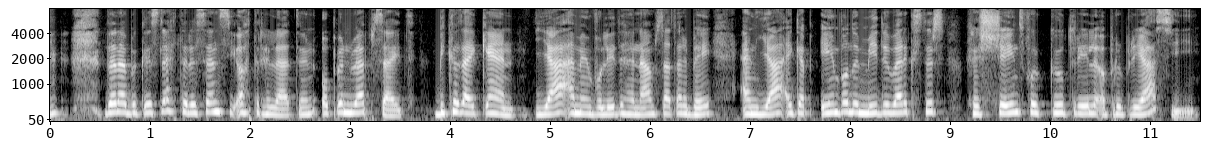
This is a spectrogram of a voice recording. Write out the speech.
dan heb ik een slechte recensie achtergelaten op een website. Because I can. Ja, en mijn volledige naam staat erbij. En ja, ik heb een van de medewerksters geshamed voor culturele appropriatie.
